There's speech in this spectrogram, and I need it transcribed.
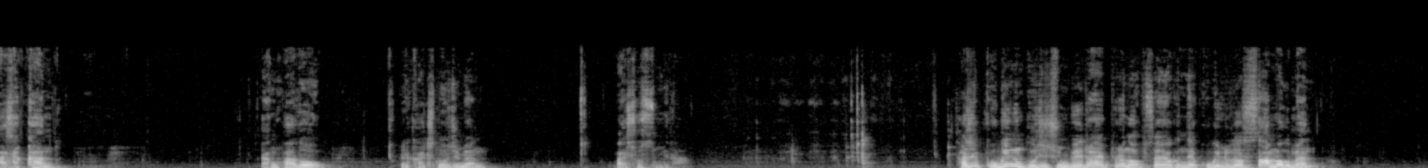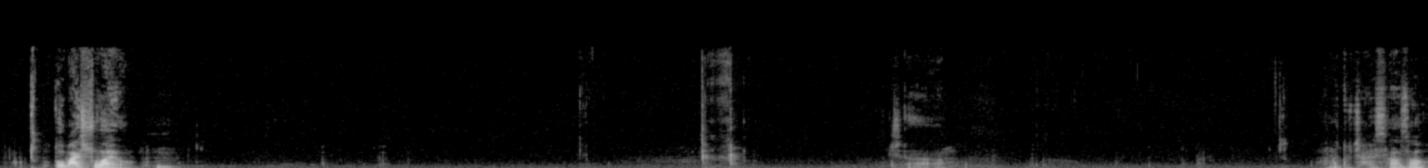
아삭한 양파도 이렇게 같이 넣어주면 맛있었습니다. 사실 고기는 굳이 준비를 할 필요는 없어요. 근데 고기를 넣어서 싸 먹으면 또 맛이 좋아요. 음. 자, 하나 또 잘 싸서.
